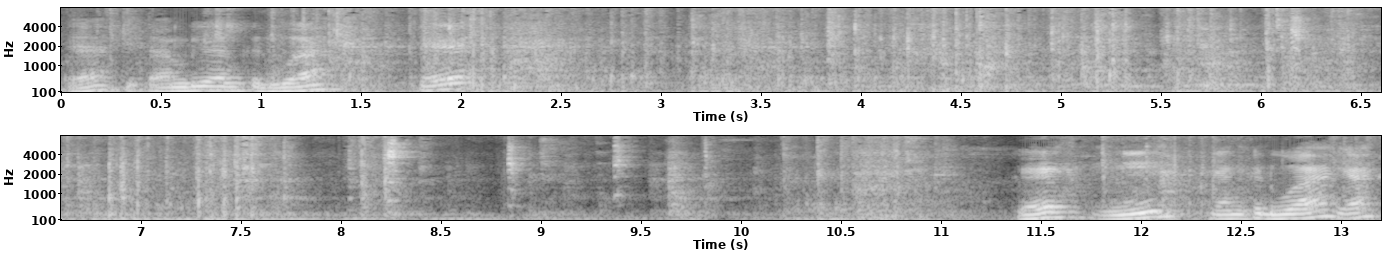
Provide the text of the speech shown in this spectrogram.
Ya kita ambil yang kedua. Oke. Oke ini yang kedua ya.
